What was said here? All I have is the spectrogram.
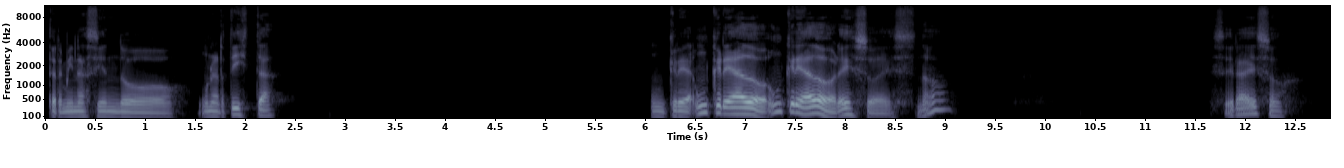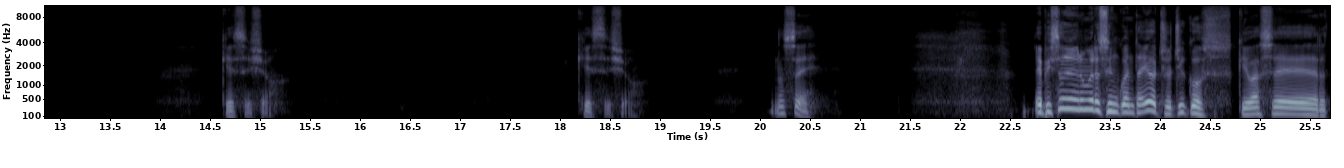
termina siendo un artista, un, un creador, un creador, eso es, ¿no? ¿Será eso? ¿Qué sé yo? ¿Qué sé yo? No sé. Episodio número 58, chicos, que va a ser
